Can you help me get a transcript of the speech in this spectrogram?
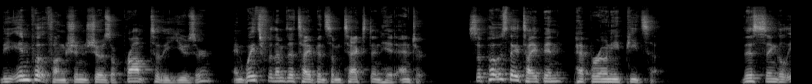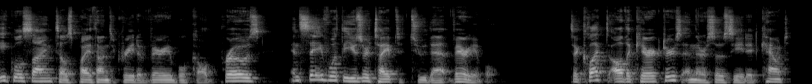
The input function shows a prompt to the user and waits for them to type in some text and hit enter. Suppose they type in pepperoni pizza. This single equal sign tells Python to create a variable called prose and save what the user typed to that variable. To collect all the characters and their associated count,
